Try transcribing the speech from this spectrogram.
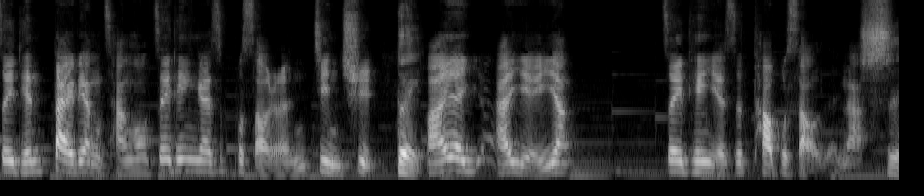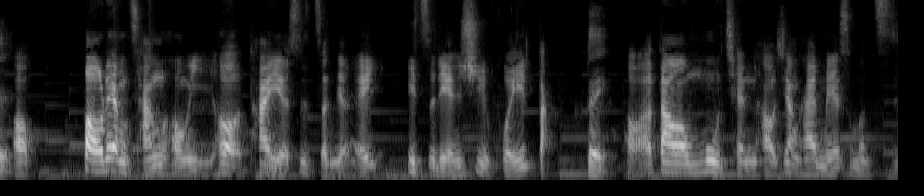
这一天带量长哦，这一天应该是不少人进去，对，啊也啊也一样，这一天也是套不少人啊，是，哦，爆量长红以后，它也是整个哎、一直连续回档，对，好，啊到目前好像还没什么止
